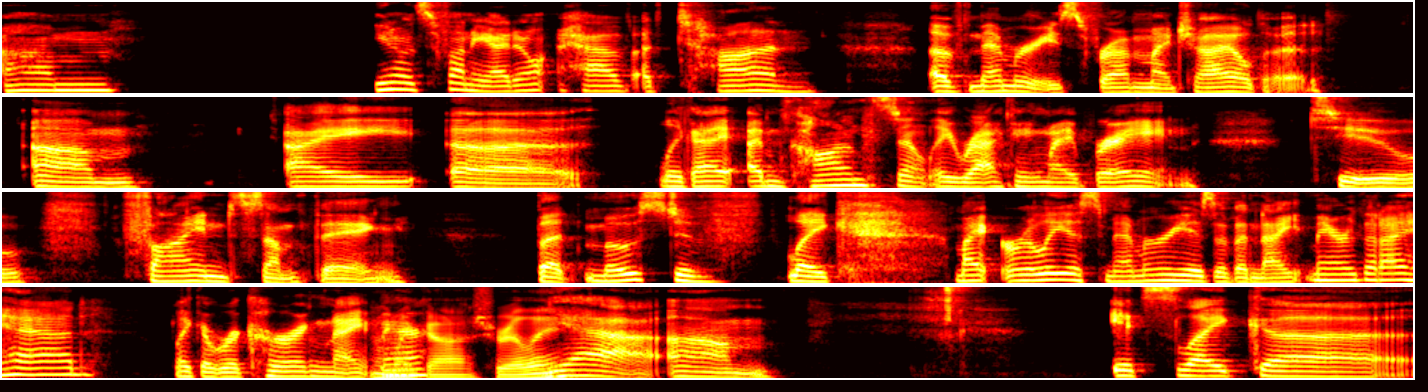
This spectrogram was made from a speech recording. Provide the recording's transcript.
Um, you know, it's funny. I don't have a ton of memories from my childhood. Um, I uh like I, I'm constantly racking my brain to find something. But most of like my earliest memory is of a nightmare that I had, like a recurring nightmare. Oh my gosh, really? Yeah. Um it's like uh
